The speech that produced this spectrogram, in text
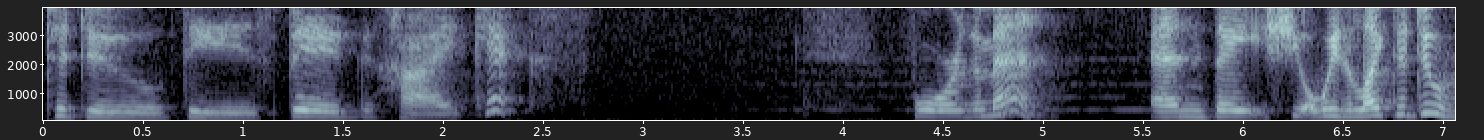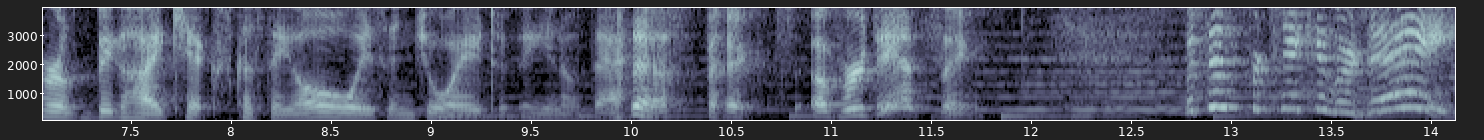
to do these big high kicks for the men and they she always liked to do her big high kicks because they always enjoyed you know that aspect of her dancing. But this particular day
